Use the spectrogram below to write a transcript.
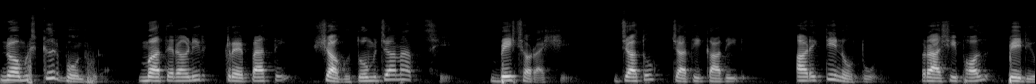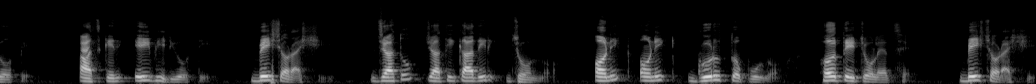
নমস্কার বন্ধুরা মাতারানির কৃপাতে স্বাগতম জানাচ্ছি বেসরাশি জাতক জাতিকাদের আরেকটি নতুন রাশিফল ভিডিওতে। আজকের এই ভিডিওটি বেসরাশি জাতক জাতিকাদের জন্য অনেক অনেক গুরুত্বপূর্ণ হতে চলেছে। বেসরাশি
